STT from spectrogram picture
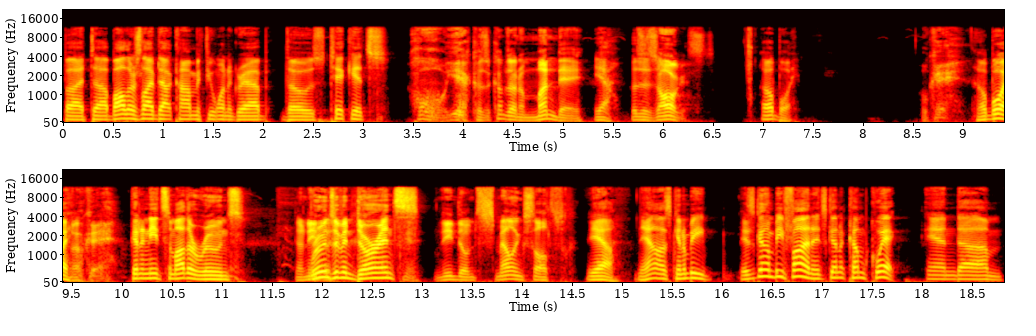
But uh, ballerslive.com if you want to grab those tickets. Oh yeah, because it comes out on Monday. Yeah. Because it's August. Oh, boy. Okay. Oh, boy. Okay. Going to need some other runes. Runes the- of endurance. need those smelling salts. Yeah, yeah, it's gonna be it's gonna be fun. It's gonna come quick, and um,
